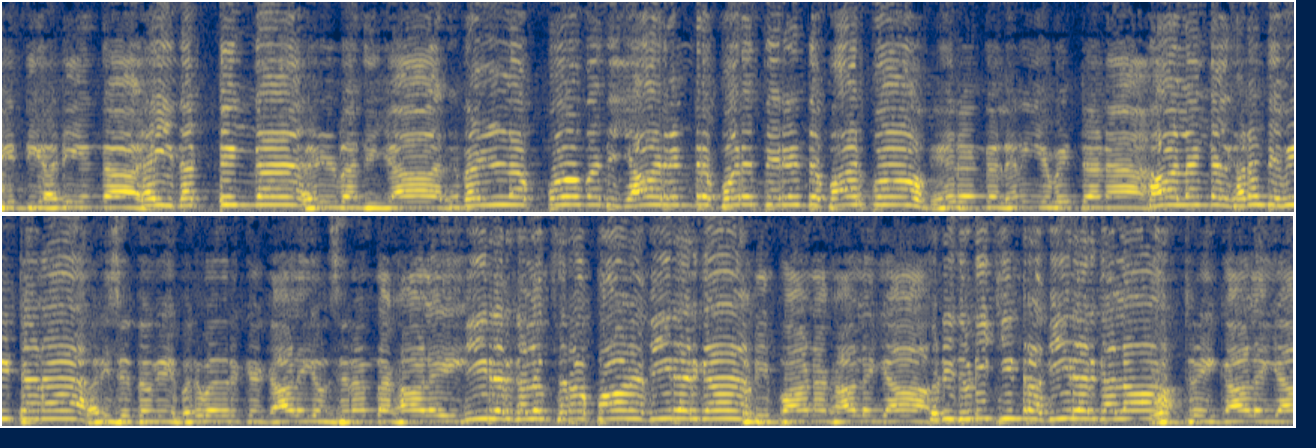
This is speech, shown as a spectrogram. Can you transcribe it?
சீட்டி அடியுங்கள். கை தட்டுங்கள். வெல்வது யார்? வெல்ல போவது யார் என்று பொறுத்திருந்து பார்ப்போம். நேரங்கள் நெருங்கி விட்டன. காலங்கள் கடந்து விட்டன. பரிசு தொகை பெறுவதற்கு காளையும் சிறந்த காளை வீரர்களும் சிறப்பான வீரர்கள். துடிப்பான காளையா? துடி துடிக்கின்ற வீரர்களா? ஒற்றை காளையா?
